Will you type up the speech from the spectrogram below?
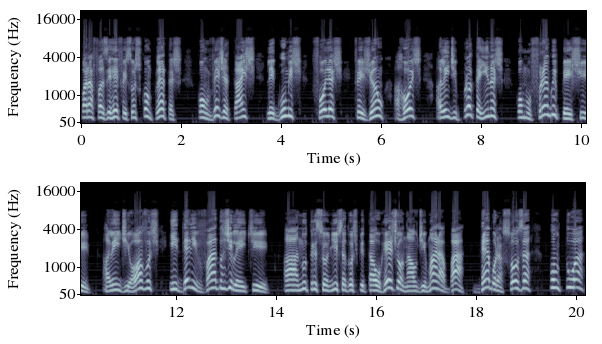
para fazer refeições completas com vegetais, legumes, folhas, feijão, arroz, além de proteínas como frango e peixe, além de ovos e derivados de leite. A nutricionista do Hospital Regional de Marabá, Débora Souza, pontua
